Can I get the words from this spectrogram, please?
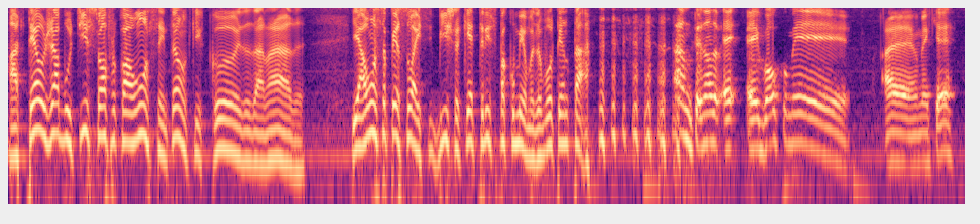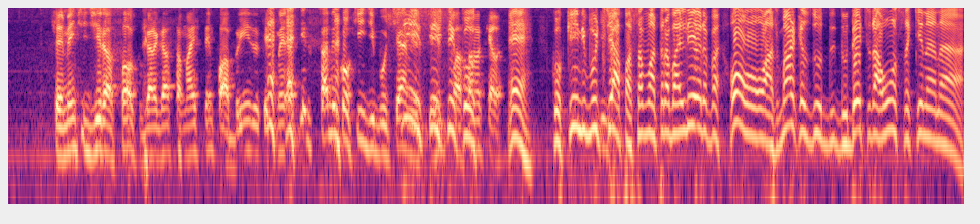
Até o jabuti sofre com a onça, então? Que coisa danada. E a onça pensou, ah, esse bicho aqui é triste para comer, mas eu vou tentar. ah, não tem nada. É, é igual comer. É, como é que é? Semente de girassol, que o cara gasta mais tempo abrindo. Que Aqueles, sabe coquinho de butiá? Sim, sim, sim. Co... Aquela... É, coquinho de butiá, passava uma trabalheira. Pra... Oh, oh, as marcas do, do dente da onça aqui na, na,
